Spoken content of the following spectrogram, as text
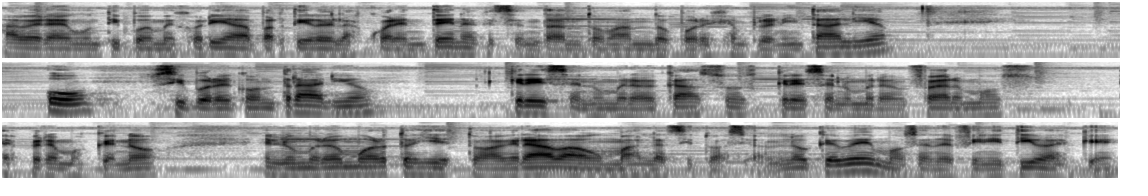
a ver algún tipo de mejoría a partir de las cuarentenas que se están tomando, por ejemplo, en Italia, o si por el contrario crece el número de casos, crece el número de enfermos, esperemos que no, el número de muertos y esto agrava aún más la situación. Lo que vemos en definitiva es que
